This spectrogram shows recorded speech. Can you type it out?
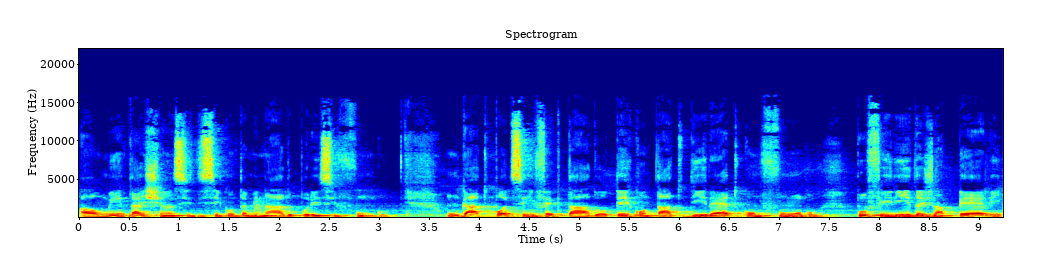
aumenta as chances de ser contaminado por esse fungo. Um gato pode ser infectado ao ter contato direto com o fungo, por feridas na pele,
